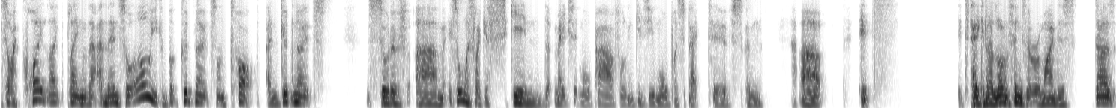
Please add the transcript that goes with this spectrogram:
So I quite like playing with that, and then saw oh, you can put Good Notes on top, and Good Notes sort of um, it's almost like a skin that makes it more powerful and gives you more perspectives and uh, it's it's taken a lot of things that reminders does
